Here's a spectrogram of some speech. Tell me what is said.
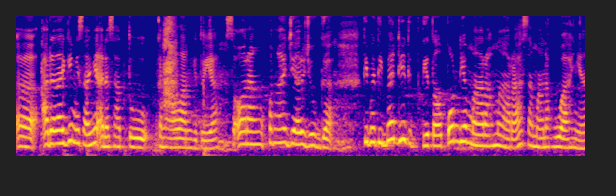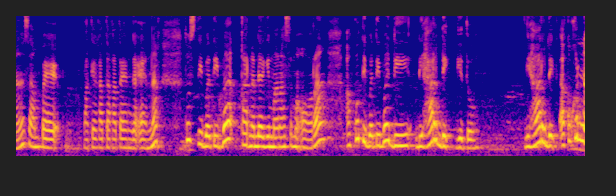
Eh, ada lagi misalnya ada satu kenalan gitu ya. Seorang pengajar juga. Tiba-tiba dia di- ditelepon dia marah-marah sama anak buahnya sampai pakai kata-kata yang nggak enak. Terus tiba-tiba karena dia lagi marah sama orang aku tiba-tiba di dihardik gitu dihardik aku kena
